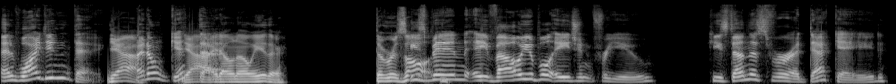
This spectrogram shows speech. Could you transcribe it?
and why didn't they? Yeah. I don't get yeah, that. I don't know either. The result. He's been a valuable agent for you. He's done this for a decade.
